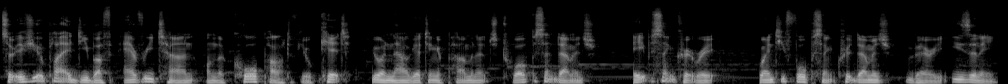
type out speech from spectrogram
So if you apply a debuff every turn on the core part of your kit, you are now getting a permanent 12% damage, 8% crit rate, 24% crit damage very easily.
